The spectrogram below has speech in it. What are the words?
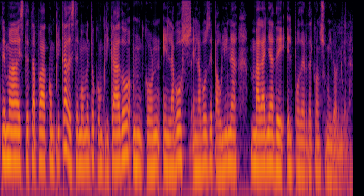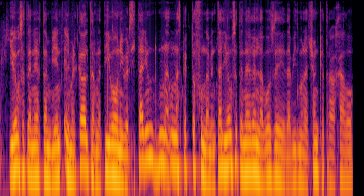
tema, esta etapa complicada, este momento complicado mm, en la voz, en la voz de Paulina Magaña de El Poder del Consumidor, Miguel Ángel. Y vamos a tener también el mercado alternativo universitario, un, un aspecto fundamental y vamos a tenerlo en la voz de David Monachón que ha trabajado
